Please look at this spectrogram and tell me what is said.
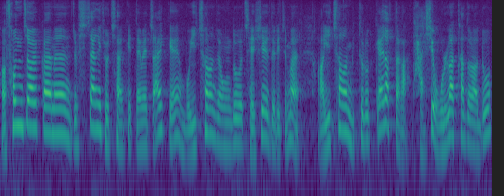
어, 손절가는 좀 시장이 좋지 않기 때문에 짧게 뭐 2,000원 정도 제시해드리지만 아, 2,000원 밑으로 깨졌다가 다시 올라타더라도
